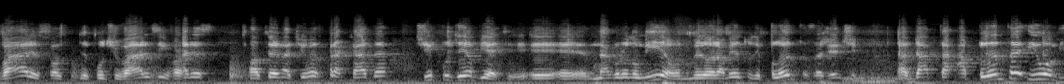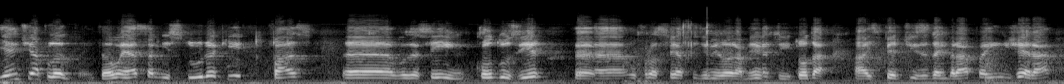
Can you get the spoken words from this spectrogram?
vários cultivares e várias alternativas para cada tipo de ambiente. Na agronomia, ou no melhoramento de plantas, a gente adapta a planta e o ambiente à planta. Então, é essa mistura que faz, vamos dizer assim, conduzir o processo de melhoramento e toda a expertise da Embrapa em gerar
